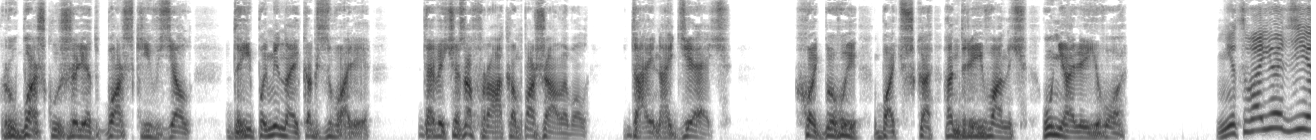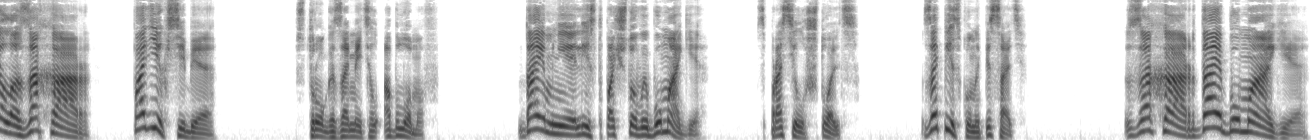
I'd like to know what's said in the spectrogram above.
Рубашку жилет башский взял, да и поминай, как звали. Давеча за фраком пожаловал, Дай надеть! Хоть бы вы, батюшка Андрей Иванович, уняли его!» «Не твое дело, Захар! Поди к себе!» — строго заметил Обломов. «Дай мне лист почтовой бумаги», — спросил Штольц. «Записку написать». «Захар, дай бумаги!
